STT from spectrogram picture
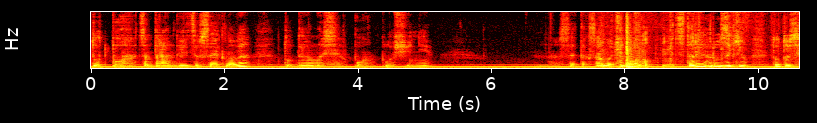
Тут по центрам, дивіться, все як нове. Тут дивимось по площині. Все так само чудово. Ну, від старих грузиків. Тут ось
